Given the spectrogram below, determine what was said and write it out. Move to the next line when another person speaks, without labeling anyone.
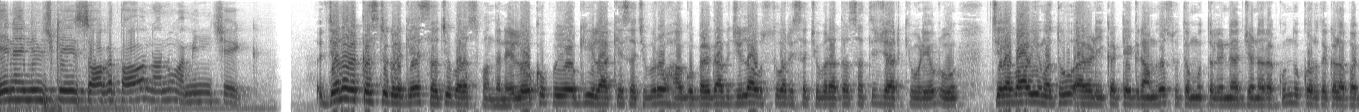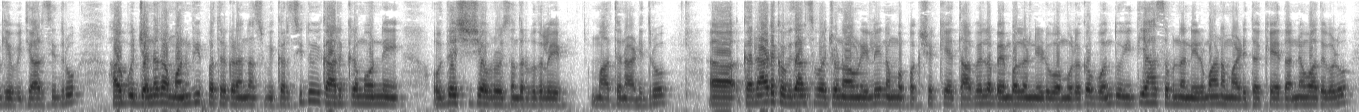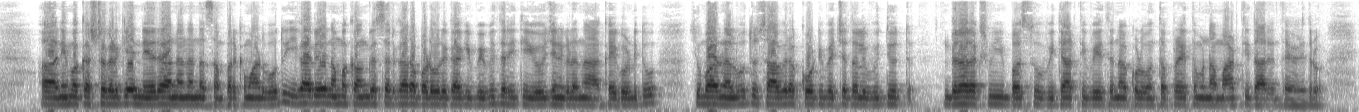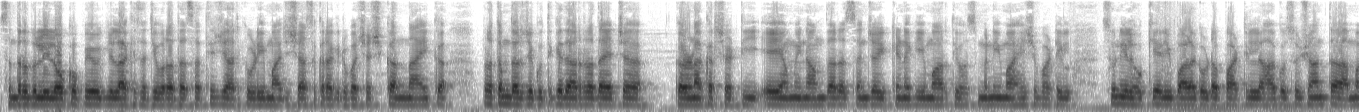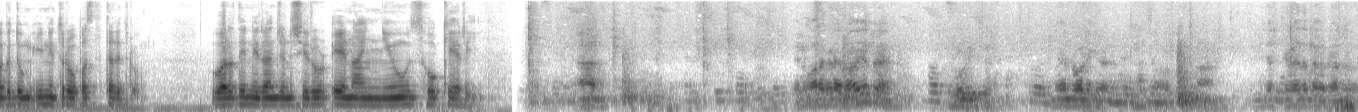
A nine ನ್ಯೂಸ್ಗೆ ಸ್ವಾಗತ, ನಾನು ಅಮಿನ್ ಶೇಖ್.
ಜನರ ಕಷ್ಟಗಳಿಗೆ ಸಚಿವರ ಸ್ಪಂದನೆ. ಲೋಕೋಪಯೋಗಿ ಇಲಾಖೆ ಸಚಿವರು ಹಾಗೂ ಬೆಳಗಾವಿ ಜಿಲ್ಲಾ ಉಸ್ತುವಾರಿ ಸಚಿವರಾದ ಸತೀಶ್ ಜಾರಕಿಹೊಳಿ ಅವರು ಚಿಲಬಾವಿ ಮತ್ತು ಅರಳಿಕಟ್ಟೆ ಗ್ರಾಮದ ಸುತ್ತಮುತ್ತಲಿನ ಜನರ ಕುಂದುಕೊರತೆಗಳ ಬಗ್ಗೆ ವಿಚಾರಿಸಿದರು ಹಾಗೂ ಜನರ ಮನವಿ ಪತ್ರಗಳನ್ನು ಸ್ವೀಕರಿಸಿದ್ದು ಈ ಕಾರ್ಯಕ್ರಮವನ್ನೇ ಉದ್ದೇಶಿಸಿ ಅವರು ಈ ಸಂದರ್ಭದಲ್ಲಿ ಮಾತನಾಡಿದರು. ಕರ್ನಾಟಕ ವಿಧಾನಸಭಾ ಚುನಾವಣೆಯಲ್ಲಿ ನಮ್ಮ ಪಕ್ಷಕ್ಕೆ ತಾವೆಲ್ಲ ಬೆಂಬಲ ನೀಡುವ ಮೂಲಕ ಒಂದು ಇತಿಹಾಸವನ್ನು ನಿರ್ಮಾಣ ಮಾಡಿದ್ದಕ್ಕೆ ಧನ್ಯವಾದಗಳು. ನಿಮ್ಮ ಕಷ್ಟಗಳಿಗೆ ನೇರ ನನ್ನನ್ನು ಸಂಪರ್ಕ ಮಾಡಬಹುದು. ಈಗಾಗಲೇ ನಮ್ಮ ಕಾಂಗ್ರೆಸ್ ಸರ್ಕಾರ ಬಡವರಿಗಾಗಿ ವಿವಿಧ ರೀತಿಯ ಯೋಜನೆಗಳನ್ನು ಕೈಗೊಂಡಿದ್ದು, ಸುಮಾರು ನಲವತ್ತು ಸಾವಿರ ಕೋಟಿ ವೆಚ್ಚದಲ್ಲಿ ವಿದ್ಯುತ್, ಗೃಹಲಕ್ಷ್ಮಿ, ಬಸ್ಸು, ವಿದ್ಯಾರ್ಥಿ ವೇತನ ಕೊಡುವಂಥ ಪ್ರಯತ್ನವನ್ನು ಮಾಡ್ತಿದ್ದಾರೆ ಅಂತ ಹೇಳಿದರು. ಸಂದರ್ಭದಲ್ಲಿ ಲೋಕೋಪಯೋಗಿ ಇಲಾಖೆ ಸಚಿವರಾದ ಸತೀಶ್ ಜಾರಕಿಹೊಳಿ, ಮಾಜಿ ಶಾಸಕರಾಗಿರುವ ಶಶಿಕಾಂತ್ ನಾಯ್ಕ್, ಪ್ರಥಮ ದರ್ಜೆ ಗುತ್ತಿಗೆದಾರರಾದ ಎಚ್. ಕರುಣಾಕರ್ ಶೆಟ್ಟಿ, ಎಎಂ ಇನಾಮದಾರ್, ಸಂಜಯ್ ಕೆಣಗಿ, ಮಾರುತಿ ಹೊಸಮನಿ, ಮಹೇಶ್ ಪಾಟೀಲ್, ಸುನೀಲ್ ಹುಕ್ಕೇರಿ, ಬಾಳಗೌಡ ಪಾಟೀಲ್ ಹಾಗೂ ಸುಶಾಂತ ಮಗದುಮ್ ಇನ್ನಿತರು ಉಪಸ್ಥಿತರಿದ್ದರು. ವರದಿ Niranjan Shirur A nine news
Hukkeri ಹೊರಗಡೆ ಮೇನ್ ರೋಡಿಗೆ ಹಾಂ. ಜಸ್ಟ್ ಹೇಳಿದ್ರಲ್ಲ ಅವ್ರು ಯಾರು.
